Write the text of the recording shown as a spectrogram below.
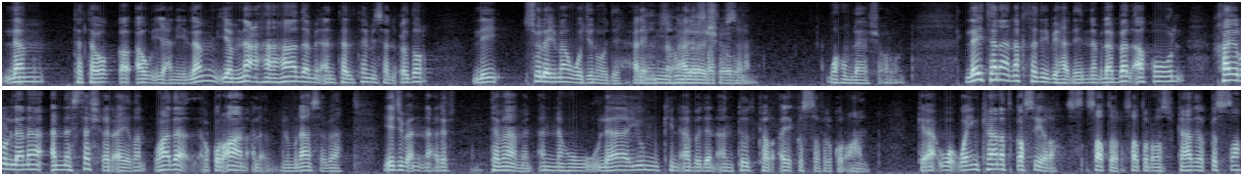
لم تتوقع أو يعني لم يمنعها هذا من أن تلتمس العذر سليمان وجنوده عليه الصلاة والسلام. وهم لا يشعرون. ليتنا نقتدي بهذه النملة بل أقول خير لنا أن نستشعر أيضا وهذا القرآن بالمناسبة يجب أن نعرف تماما أنه لا يمكن أبدا أن تذكر أي قصة في القرآن. وإن كانت قصيرة سطر سطر ونصف كهذه القصة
